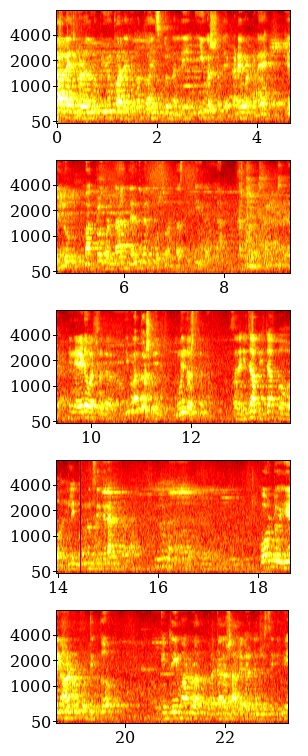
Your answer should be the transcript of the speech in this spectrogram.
ಕಾಲೇಜುಗಳಲ್ಲೂ ಪಿ ಯು ಕಾಲೇಜು ಮತ್ತು ಹೈಸ್ಕೂಲ್ನಲ್ಲಿ ಈ ವರ್ಷದ ಕಡೆ ಒಳಗಡೆ ಎಲ್ಲೂ ಮಕ್ಕಳುಗಳನ್ನ ನೆಲದ ಮೇಲೆ ಕೂರಿಸುವಂಥ ಸ್ಥಿತಿ ಇರಲ್ಲ. ಇನ್ನು ಎರಡು ವರ್ಷದ ಇನ್ನು ಒಂದು ವರ್ಷ. ಒಂದು ವರ್ಷದ ಸರ್ ಹಿಜಾಬ್ ಹಿಜಾಬ್ ಇಲ್ಲಿ ಗಮನಿಸಿದ್ದೀರಾ ಕೋರ್ಟ್ ಏನು ಆರ್ಡರ್ ಕೊಟ್ಟಿತ್ತು ಇಂಟ್ರೀಮ್ ಆರ್ಡರ್ ಅದ್ರ ಪ್ರಕಾರ ಶಾಲೆಗಳನ್ನ ನಡೆಸಿದ್ದೀವಿ.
